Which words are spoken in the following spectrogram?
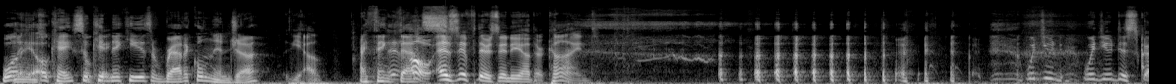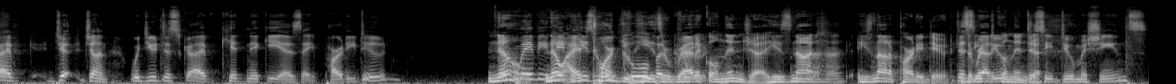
Well, okay, so Kid Niki is a radical ninja. Yeah. I think oh, as if there's any other kind. would you would you describe J- John? Would you describe Kid Niki as a party dude? no, or maybe- no. maybe I he's told you cool he's a crude. radical ninja. He's not. He's not a party dude. Does he's a he radical do, ninja. Does he do machines?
